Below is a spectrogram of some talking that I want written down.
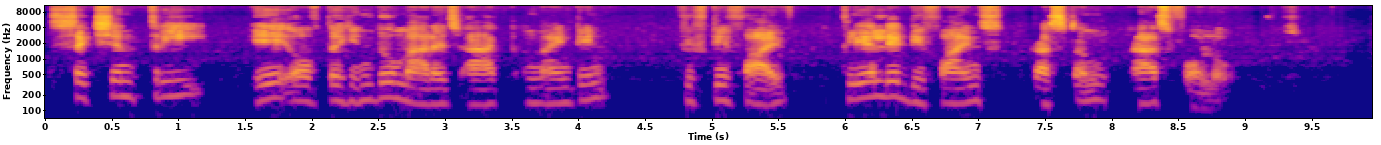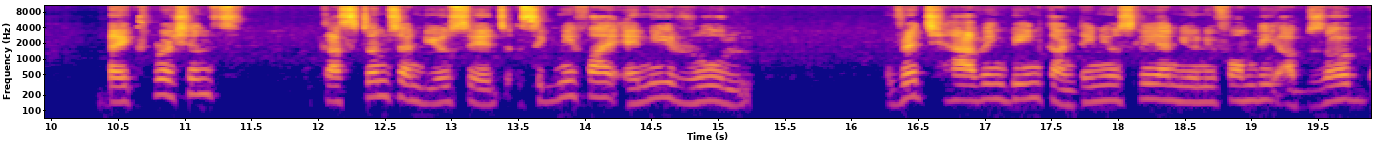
Section 3A of the Hindu Marriage Act 1955 clearly defines custom as follows. The expressions customs and usage signify any rule which, having been continuously and uniformly observed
